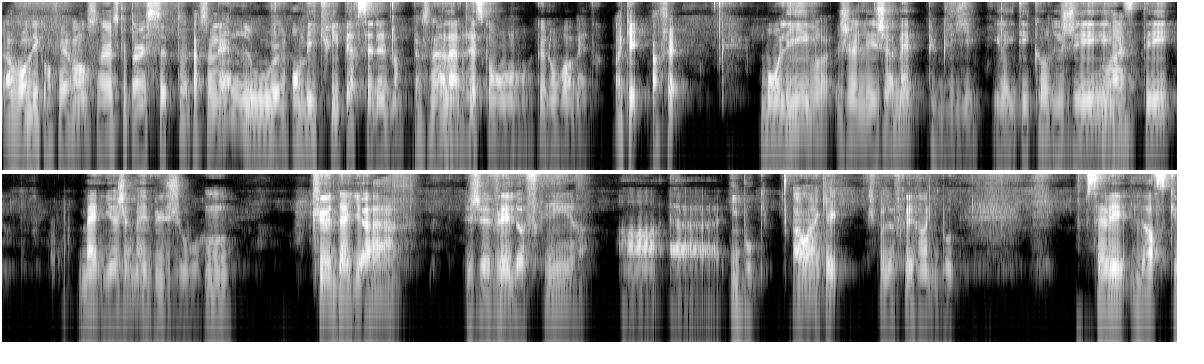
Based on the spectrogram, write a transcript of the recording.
avoir des conférences, est-ce que tu as un site personnel ou... euh? On m'écrit personnellement, Personnellement, à l'adresse que l'on va mettre. OK, parfait. Mon livre, je l'ai jamais publié. Il a été corrigé, Ouais. édité, mais il a jamais vu le jour. Hmm. Que d'ailleurs, je vais l'offrir en euh, e-book. Ah ouais, OK. Je vais l'offrir en e-book. Vous savez, lorsque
